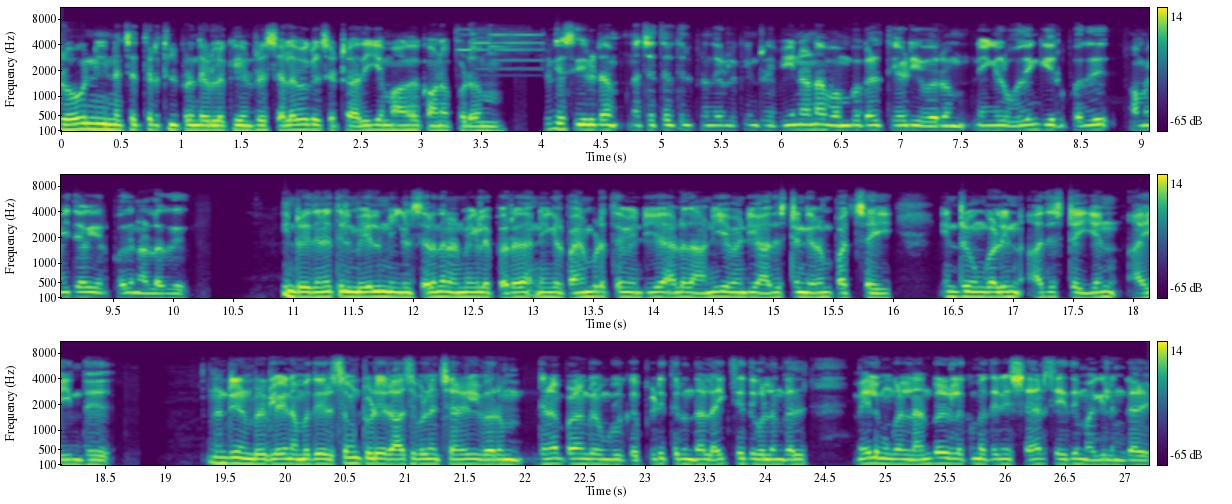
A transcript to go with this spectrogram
ரோகிணி நட்சத்திரத்தில் பிறந்தவர்களுக்கு இன்று செலவுகள் சற்று அதிகமாக காணப்படும். மிருகசீரிடம் நட்சத்திரத்தில் பிறந்தவர்களுக்கு இன்று வீணான வம்புகள் தேடி வரும். நீங்கள் ஒதுங்கி இருப்பது அமைதியாக இருப்பது நல்லது. இன்றைய தினத்தில் மேலும் நீங்கள் சிறந்த நன்மைகளை பெற நீங்கள் பயன்படுத்த வேண்டிய அல்லது அணிய வேண்டிய அதிர்ஷ்ட நிறம் பச்சை. இன்று உங்களின் அதிர்ஷ்ட எண் ஐந்து. நன்றி நண்பர்களே நமது ரிசம் டுடே ராசி பலன் சேனலில் வரும் தினப்பலன்கள் உங்களுக்கு பிடித்திருந்தால் லைக் செய்து கொள்ளுங்கள். மேலும் உங்கள் நண்பர்களுக்கும் அதனை ஷேர் செய்து மகிழுங்கள்.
